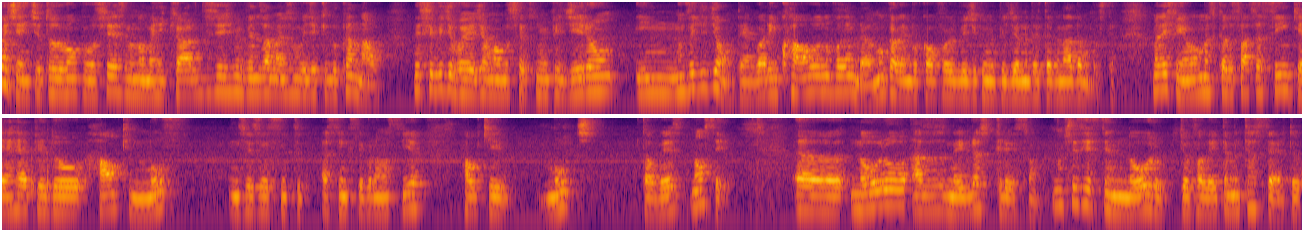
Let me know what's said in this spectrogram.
Oi gente, tudo bom com vocês? Meu nome é Ricardo e sejam bem-vindos a mais um vídeo aqui do canal. Nesse vídeo eu vou reagir uma música que me pediram em, no vídeo de ontem, agora em qual eu não vou lembrar, eu nunca lembro qual foi o vídeo que me pediram determinada música. Mas enfim, é uma música do Faça Assim, que é rap do Hawk Move, não sei se é assim, assim que se pronuncia, Hawk Mut, talvez, não sei. Uh, Nouro, Asas Negras Cresçam. Não sei se esse Nouro que eu falei também tá certo,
